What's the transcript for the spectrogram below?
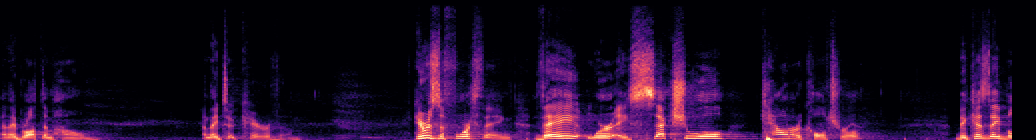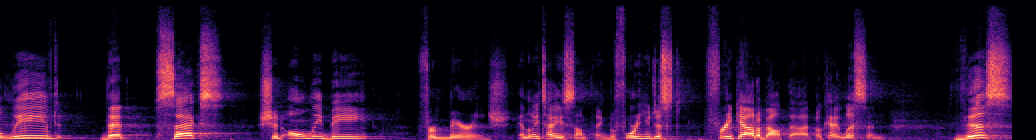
and they brought them home and they took care of them. Here's the fourth thing they were a sexual counterculture because they believed that sex should only be for marriage. And let me tell you something before you just freak out about that. Okay, listen. This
